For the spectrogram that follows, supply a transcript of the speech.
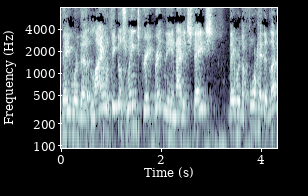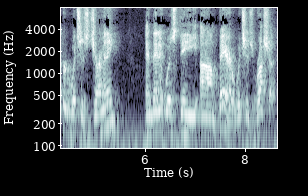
They were the lion with eagle's wings, Great Britain, the United States. They were the four headed leopard, which is Germany. And then it was the um, bear, which is Russia.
